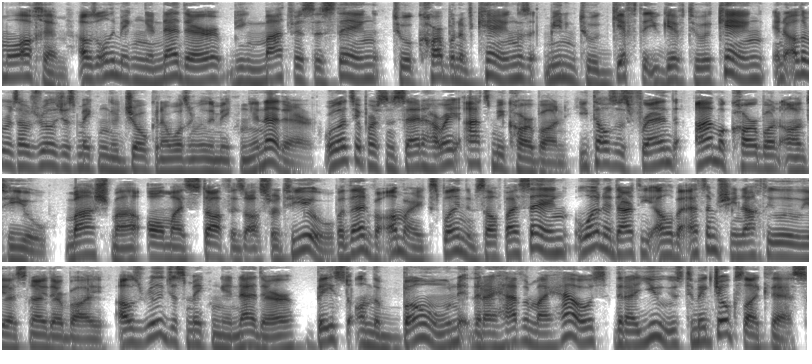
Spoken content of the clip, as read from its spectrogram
malachim. I was only making a neder, being matvis this thing, to a korban of kings, meaning to a gift that you give to a king. In other words, I was really just making a joke and I wasn't really making a neder. Or let's say a person said, Hare atzmi korban. He tells his friend friend, I'm a korban onto you. Mashma, all my stuff is usher to you. But then Va'amar explained himself by saying, I was really just making a neder based on the bone that I have in my house that I use to make jokes like this.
